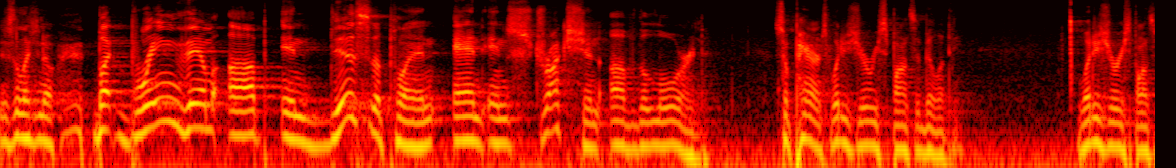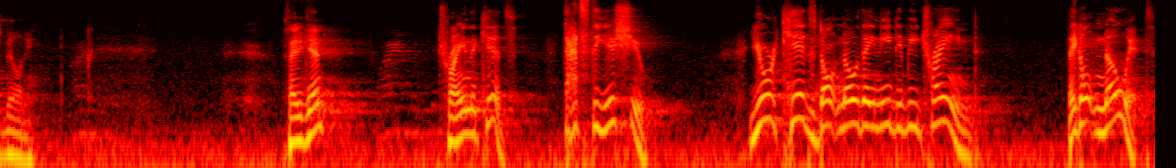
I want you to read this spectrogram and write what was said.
Just to let you know. But bring them up in discipline and instruction of the Lord. So, parents, what is your responsibility? What is your responsibility? Say it again. Train the kids. That's the issue. Your kids don't know they need to be trained, they don't know it.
